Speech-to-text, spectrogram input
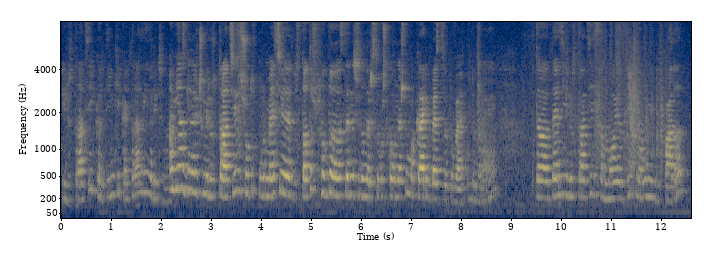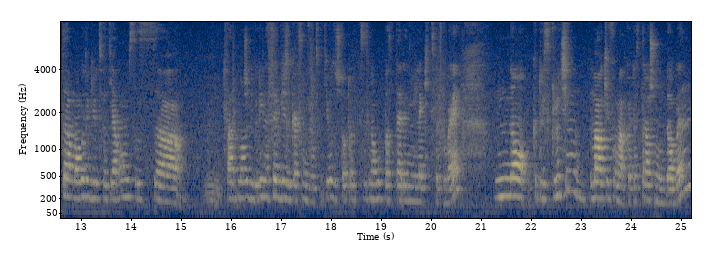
Иллюстрации, картинки, как трябва да ги наричаме? Ами аз ги наричам иллюстрации, защото според мен си е достатъчно да седнеш и да нарисуваш такова нещо, макар и без цветове. Добре. Та, тези иллюстрации са моя тип, много ми допадат. Мога да ги оцветявам с... А, това може би дори не се вижда как съм ги оцветила, защото е с много пастелени и леки цветове. Но като изключим малкия формат, който е страшно удобен,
